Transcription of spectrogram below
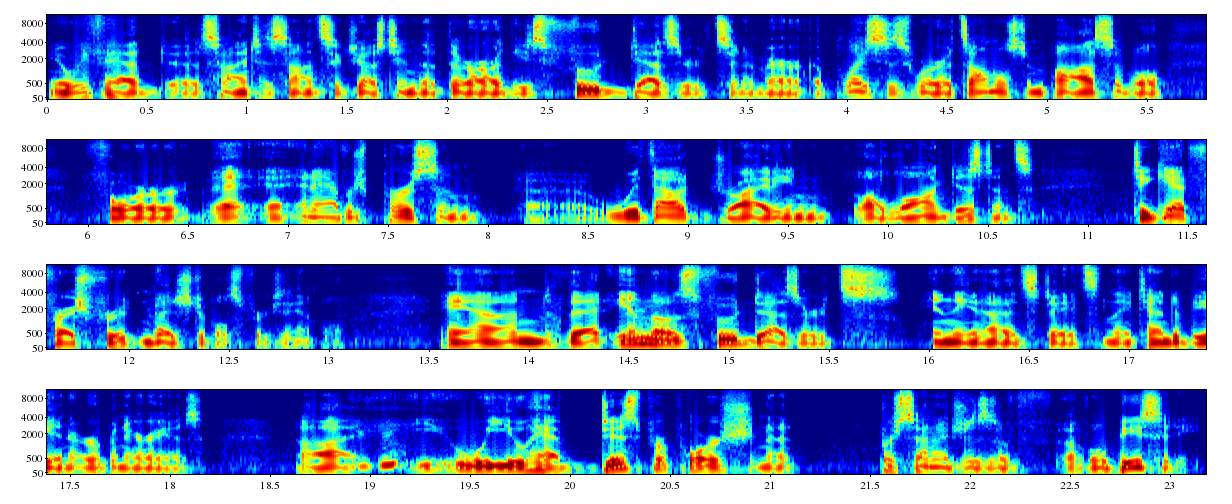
you know, we've had uh, scientists on suggesting that there are these food deserts in America, places where it's almost impossible for a, an average person uh, without driving a long distance to get fresh fruit and vegetables, for example. And that in those food deserts in the United States, and they tend to be in urban areas, uh, mm-hmm. you, you have disproportionate percentages of, of obesity.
